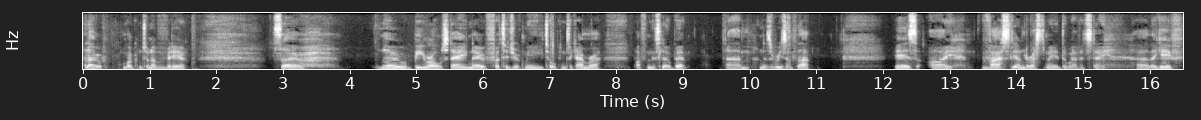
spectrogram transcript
Hello, welcome to another video. So, no B-roll today, no footage of me talking to camera, apart from this little bit. Um, and there's a reason for that. Is I vastly underestimated the weather today. Uh, they gave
